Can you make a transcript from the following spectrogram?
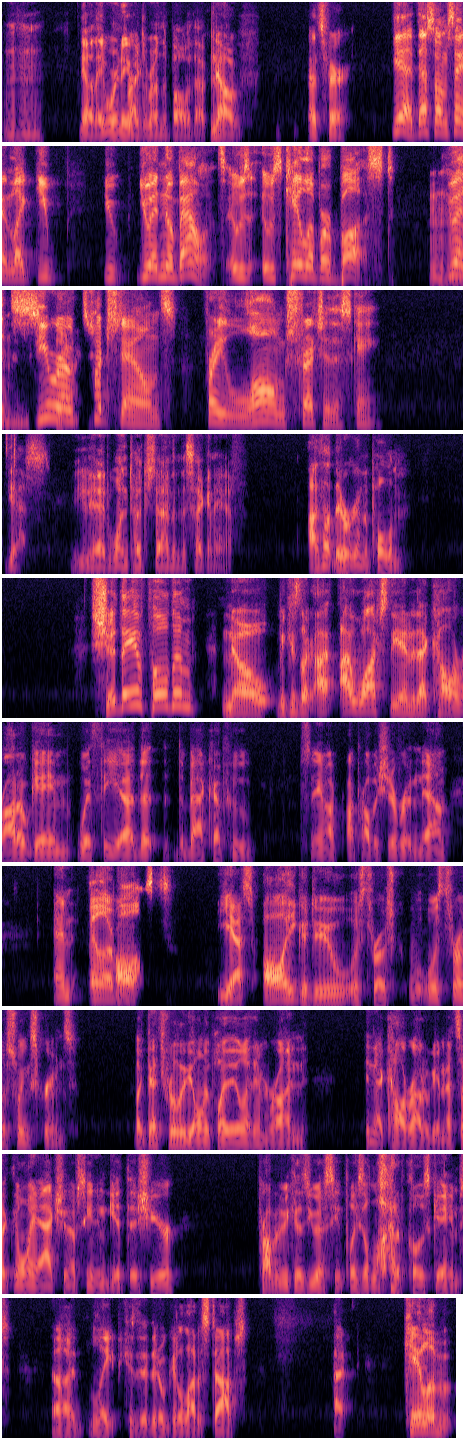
Mm-hmm. No, they weren't able right. to run the ball without. Caleb. No, that's fair. Yeah, that's what I'm saying. Like you, you, you had no balance. It was it was Caleb or bust. Mm-hmm. You had 0 yeah. touchdowns for a long stretch of this game. Yes, you had one touchdown in the second half. I thought they were going to pull him. Should they have pulled him? No, because like I, I watched the end of that Colorado game with the uh, the the backup whose name I, I probably should have written down, and Miller all, Yes, all he could do was throw was throw swing screens. Like that's really the only play they let him run in that Colorado game. That's like the only action I've seen him get this year. Probably because USC plays a lot of close games uh, late because they, they, don't get a lot of stops. I, Caleb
